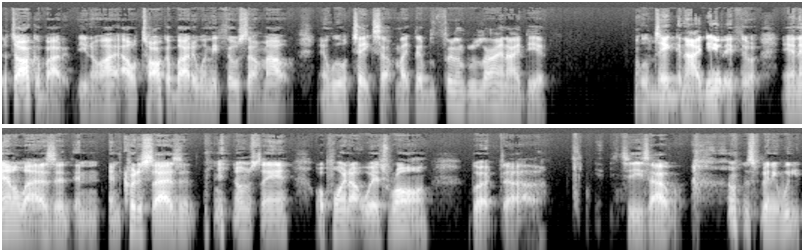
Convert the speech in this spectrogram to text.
to talk about it. You know, I, will talk about it when they throw something out and we'll take something like the blue line idea. We'll take an mm-hmm. idea they throw and analyze it and, and criticize it, you know what I'm saying? Or point out where it's wrong. But uh geez, I I'm spending we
